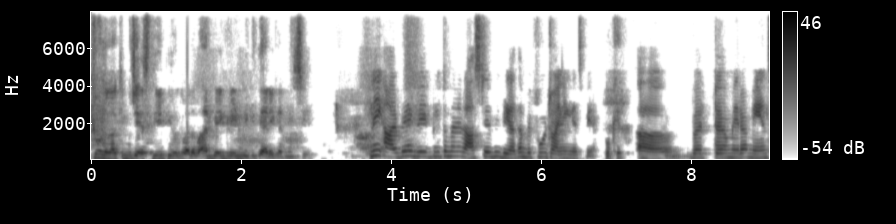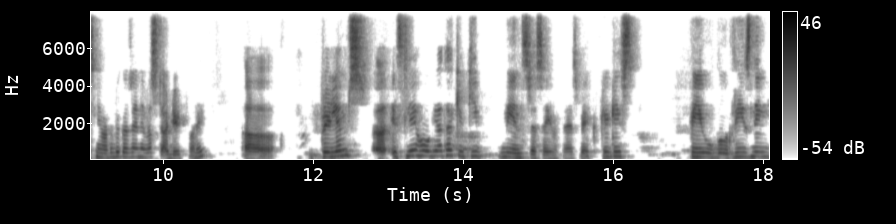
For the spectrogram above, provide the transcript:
क्यों लगा कि मुझे एस डी के बाद अब आरबीआई ग्रेड बी की तैयारी करनी चाहिए? नहीं आरबीआई ग्रेड बी तो मैंने लास्ट ईयर भी दिया था before joining SBI okay but मेरा मेंस नहीं हुआ था because I never studied for it prelims इसलिए हो गया था क्योंकि मेंस जैसा ही होता है एसबीआई क्योंकि पीयू वो रीजनिंग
